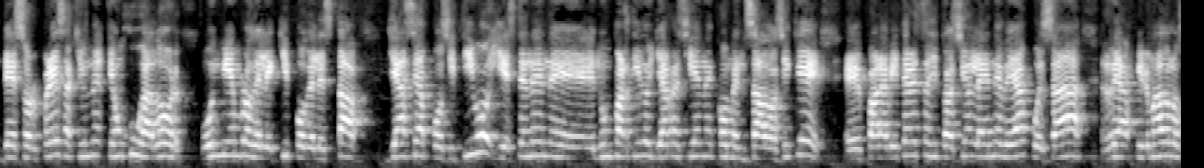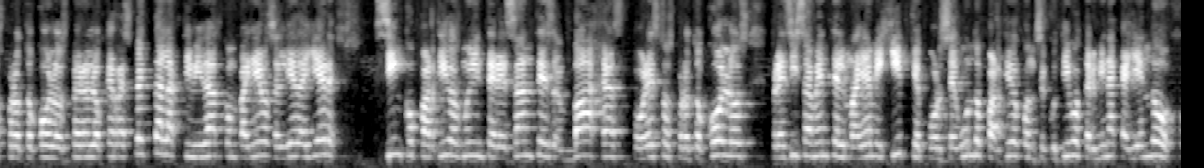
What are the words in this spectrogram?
de sorpresa que un, que un jugador, un miembro del equipo, del staff, ya sea positivo y estén en, eh, en un partido ya recién comenzado. Así que eh, para evitar esta situación, la NBA pues ha reafirmado los protocolos. Pero en lo que respecta a la actividad, compañeros, el día de ayer cinco partidos muy interesantes, bajas por estos protocolos, precisamente el Miami Heat, que por segundo partido consecutivo termina cayendo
